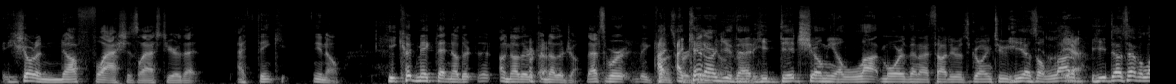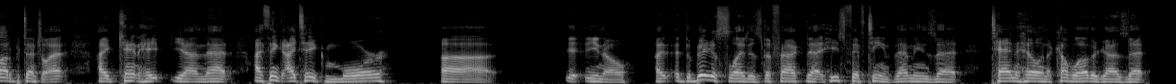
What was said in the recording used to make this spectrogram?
he showed enough flashes last year that I think you know he could make that another another another jump. That's where it I, comes. I for can't argue that he did show me a lot more than I thought he was going to. He has a lot Yeah. of he does have a lot of potential. I, I can't hate yeah on that. I think I take more. Uh, you know, I, the biggest slight is the fact that he's 15th. That means that Tannehill and a couple other guys that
